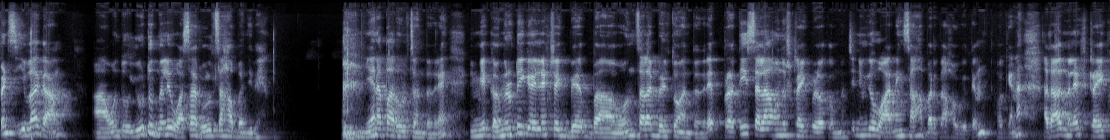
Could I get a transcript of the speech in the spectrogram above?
ಫ್ರೆಂಡ್ಸ್ ಇವಾಗ ಒಂದು ಯೂಟ್ಯೂಬ್ನಲ್ಲಿ ಹೊಸ ರೂಲ್ ಸಹ ಬಂದಿದೆ. ಏನಪ್ಪಾ ರೂಲ್ಸ್ ಅಂತಂದ್ರೆ, ನಿಮಗೆ ಕಮ್ಯುನಿಟಿ ಗೈಡ್ಲೈನ್ ಸ್ಟ್ರೈಕ್ ಒಂದ್ಸಲ ಬೀಳ್ತು ಅಂತಂದ್ರೆ, ಪ್ರತಿ ಸಲ ಒಂದು ಸ್ಟ್ರೈಕ್ ಬೀಳೋಕೆ ಮುಂಚೆ ನಿಮಗೆ ವಾರ್ನಿಂಗ್ ಸಹ ಬರ್ತಾ ಹೋಗುತ್ತೆ. ಓಕೆನಾ ಅದಾದ್ಮೇಲೆ ಸ್ಟ್ರೈಕ್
